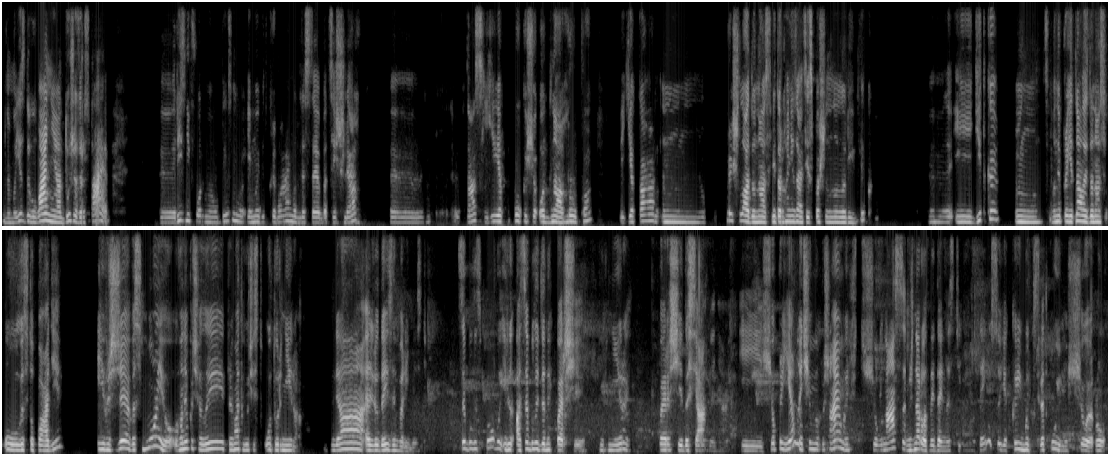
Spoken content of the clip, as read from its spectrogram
на моє здивування, дуже зростає. Е, Різні форми аутизму, і ми відкриваємо для себе цей шлях. В нас є поки що одна група, яка прийшла до нас від організації Special Olympic. Е, І дітки вони приєднались до нас у листопаді, і вже весною вони почали приймати участь у турнірах для е, людей з інвалідністю. Це були спроби, а це були для них перші турніри, перші досягнення. І що приємно, чим ми пишаємо, що в нас міжнародний день настільного тенісу, який ми святкуємо щороку.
